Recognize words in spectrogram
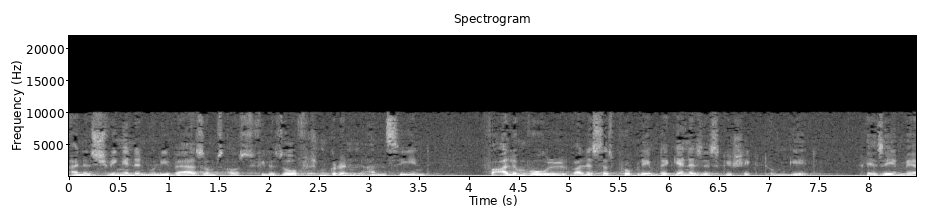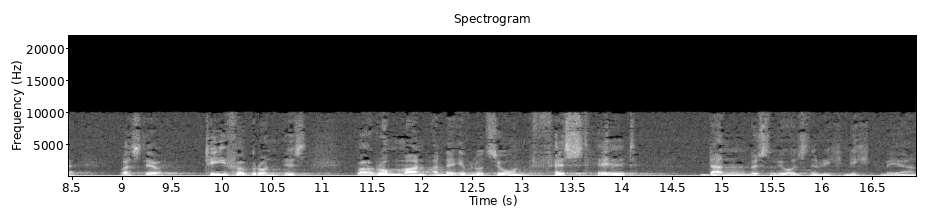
eines schwingenden Universums aus philosophischen Gründen anziehend, vor allem wohl, weil es das Problem der Genesis geschickt umgeht. Hier sehen wir, was der tiefe Grund ist, warum man an der Evolution festhält. Dann müssen wir uns nämlich nicht mehr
